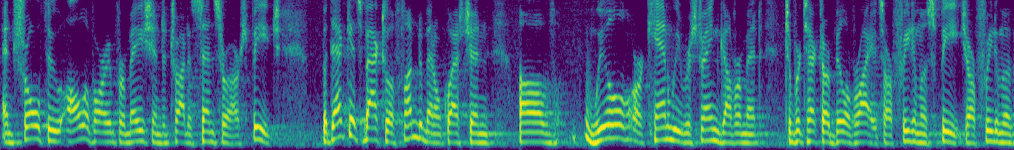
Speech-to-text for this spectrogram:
and troll through all of our information to try to censor our speech. But that gets back to a fundamental question. of will or can we restrain government to protect our Bill of Rights, our freedom of speech, our freedom of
